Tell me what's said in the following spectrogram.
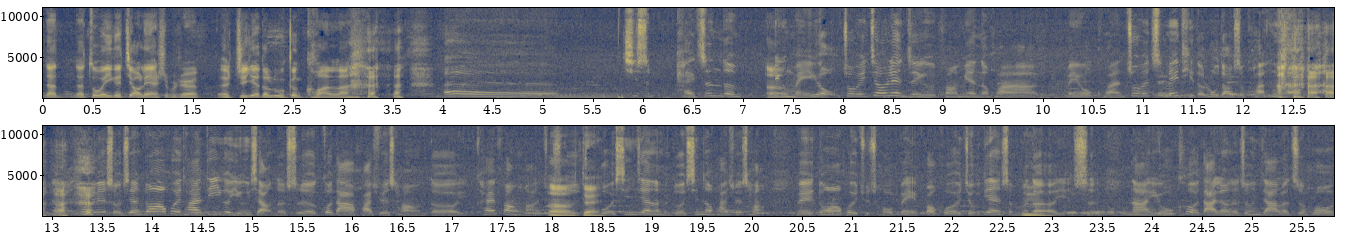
那那作为一个教练，是不是呃职业的路更宽了？呃，嗯其实还真的并嗯没有。作为教练这个方面的话，没有宽；作为自媒体的路倒是宽了。因为首先冬奥会它第一个影响的是各大滑雪场的开放嘛，就是中国新建了很多新的滑雪场，为冬奥会去筹备，包括酒店什么的也是。那游客大量的增加了之后，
